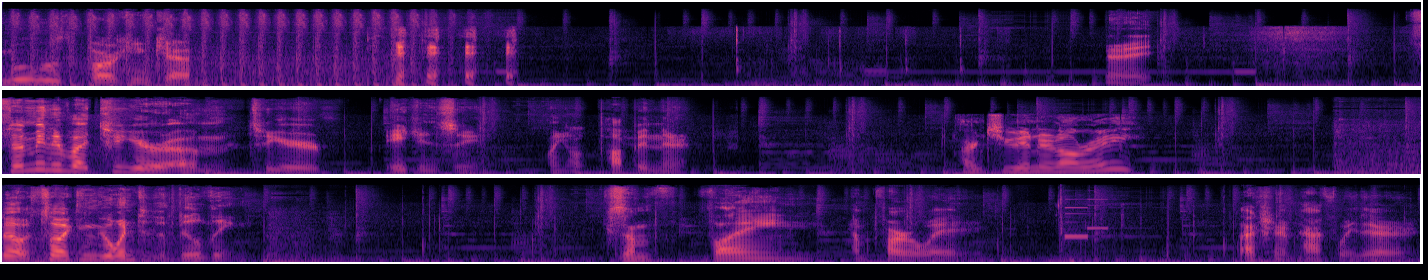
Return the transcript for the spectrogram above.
Move the parking cap. Send me an invite to your um to your agency. Like I'll pop in there. Aren't you in it already? No, so I can go into the building. Because I'm flying. I'm far away. Actually, I'm halfway there.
